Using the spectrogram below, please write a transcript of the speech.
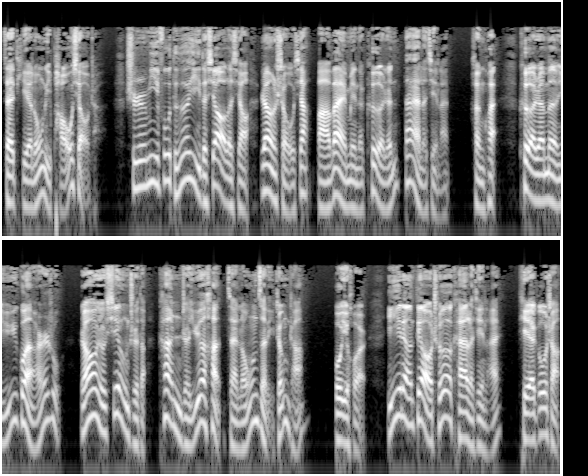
在铁笼里咆哮着。史密夫得意的笑了笑，让手下把外面的客人带了进来。很快，客人们鱼贯而入，饶有兴致的看着约翰在笼子里挣扎。不一会儿，一辆吊车开了进来，铁钩上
